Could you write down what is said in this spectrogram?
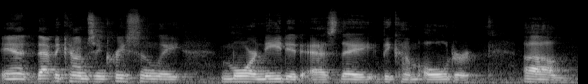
And that becomes increasingly more needed as they become older. Um,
